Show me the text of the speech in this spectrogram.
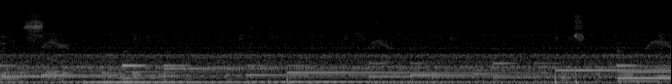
tensão, alguma dor. Leva a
